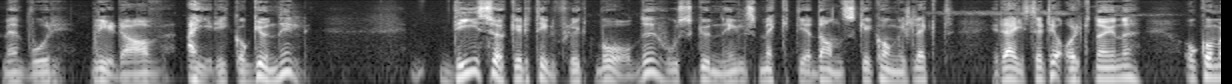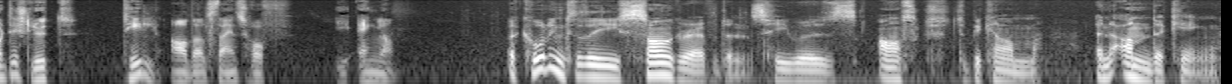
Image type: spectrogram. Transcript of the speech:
Men hvor blir det av Eirik og Gunhild? De søker tilflukt både hos Gunhilds mektige danske kongeslekt, reiser til Orknøyene og kommer til slutt til Adalsteins hoff i England. According to the saga evidence, he was asked to become an under-king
